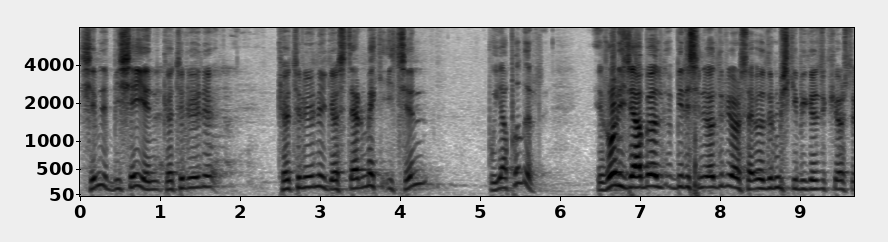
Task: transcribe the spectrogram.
Şimdi bir şeyin kötülüğünü kötülüğünü göstermek için bu yapılır. E, rol icabı öld- birisini öldürüyorsa, öldürmüş gibi gözüküyorsa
